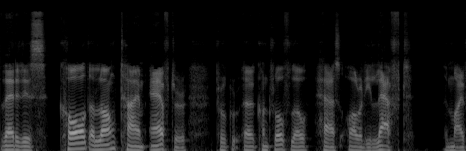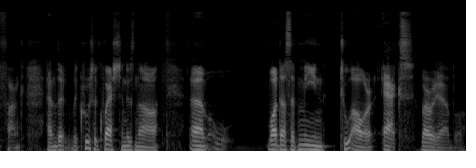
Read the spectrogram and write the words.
that it is called a long time after uh, control flow has already left the myfunc. And the, the crucial question is now, um, what does it mean to our x variable?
